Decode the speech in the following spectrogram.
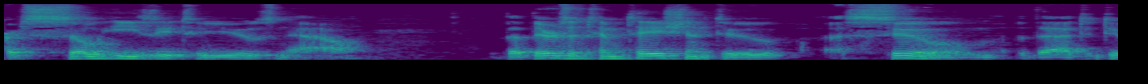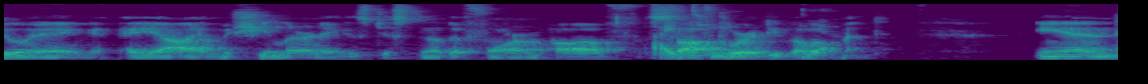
are so easy to use now that there's a temptation to assume that doing AI and machine learning is just another form of IT, software development. And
